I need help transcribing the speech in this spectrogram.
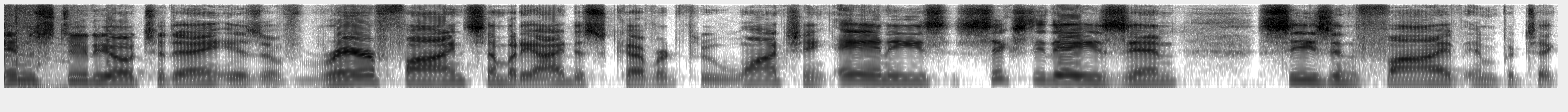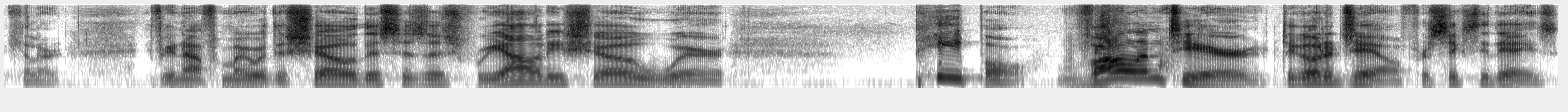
In studio today is a rare find, somebody I discovered through watching A&E's 60 Days In, Season 5 in particular. If you're not familiar with the show, this is a reality show where people volunteer to go to jail for 60 days.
